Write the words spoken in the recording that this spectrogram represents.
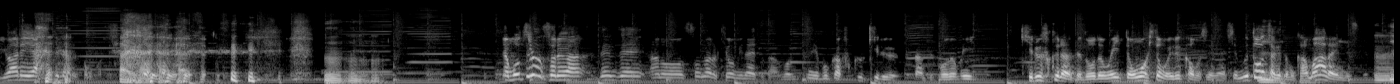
言われやすくなるといはいはい。うん。うん。うん。いやもちろんそれは全然あのそんなの興味ないとかもう別に僕は服着るなんてどうでもいい着る服なんてどうでもいいと思う人もいるかもしれないし無頓着でも構わないんですけど、ーうん。う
